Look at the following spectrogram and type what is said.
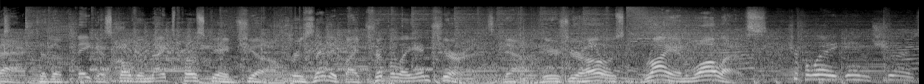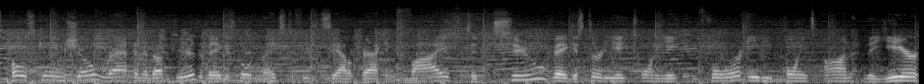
Back to the Vegas Golden Knights postgame show presented by AAA Insurance. Now, here's your host, Ryan Wallace. AAA Insurance postgame show wrapping it up here. The Vegas Golden Knights defeat the Seattle Kraken 5 to 2. Vegas 38 28 and 4, 80 points on the year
